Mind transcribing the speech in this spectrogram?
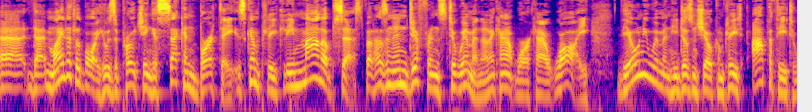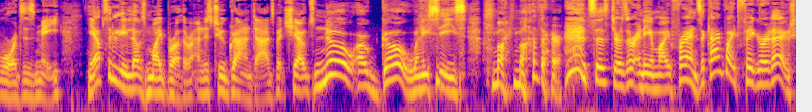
Uh, that my little boy, who is approaching his second birthday, is completely man obsessed, but has an indifference to women, and I can't work out why. The only women he doesn't show complete apathy towards is me. He absolutely loves my brother and his two granddads, but shouts no or go when he sees my mother, sisters, or any of my friends. I can't quite figure it out.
